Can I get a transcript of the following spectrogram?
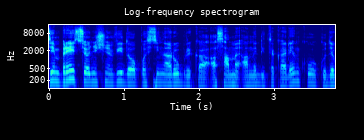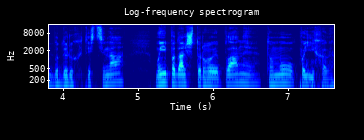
Всім привіт! В сьогоднішньому відео постійна рубрика, а саме аналітика ринку, куди буде рухатись ціна, мої подальші торгові плани, тому поїхали.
